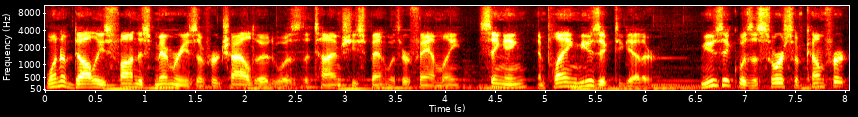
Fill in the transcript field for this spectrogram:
One of Dolly's fondest memories of her childhood was the time she spent with her family, singing and playing music together. Music was a source of comfort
